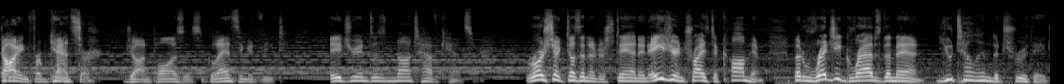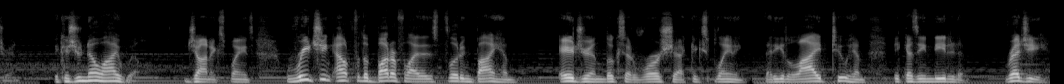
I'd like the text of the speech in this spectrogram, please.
dying from cancer. John pauses, glancing at Veidt. Adrian does not have cancer. Rorschach doesn't understand, and Adrian tries to calm him, but Reggie grabs the man. You tell him the truth, Adrian, because you know I will. John explains, reaching out for the butterfly that is floating by him. Adrian looks at Rorschach, explaining that he lied to him because he needed him. Reggie,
